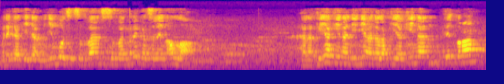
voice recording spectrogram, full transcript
Mereka tidak menyebut sesembahan-sesembahan mereka selain Allah. Karena keyakinan ini adalah keyakinan fitrah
